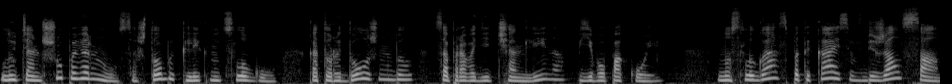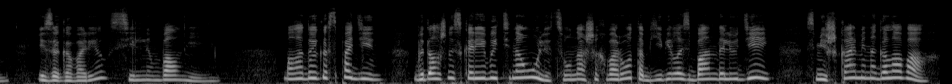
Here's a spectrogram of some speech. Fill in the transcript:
Лутяншу повернулся, чтобы кликнуть слугу, который должен был сопроводить Чанлина в его покое. Но слуга, спотыкаясь, вбежал сам и заговорил с сильным волнением. «Молодой господин, вы должны скорее выйти на улицу. У наших ворот объявилась банда людей с мешками на головах».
